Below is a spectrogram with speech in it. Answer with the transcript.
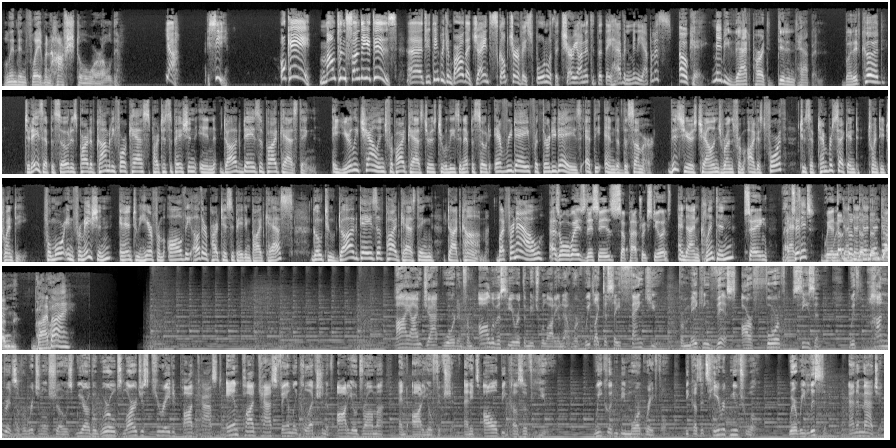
Linden Flavin Hofstal World. Yeah, I see. Okay, Mountain sundae it is. Uh, do you think we can borrow that giant sculpture of a spoon with a cherry on it that they have in Minneapolis? Okay, maybe that part didn't happen, but it could. Today's episode is part of Comedy Forecast's participation in Dog Days of Podcasting, a yearly challenge for podcasters to release an episode every day for 30 days at the end of the summer. This year's challenge runs from August 4th to September 2nd, 2020. For more information and to hear from all the other participating podcasts, go to dogdaysofpodcasting.com. But for now, As always, this is Sir Patrick Stewart and I'm Clinton. saying, That's, That's it. We're, done, done, done, done, done. Bye bye. Hi, I'm Jack Ward, and from all of us here at the Mutual Audio Network, we'd like to say thank you for making this our fourth season. With hundreds of original shows, we are the world's largest curated podcast and podcast family collection of audio drama and audio fiction. And it's all because of you. We couldn't be more grateful because it's here at Mutual where we listen and imagine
